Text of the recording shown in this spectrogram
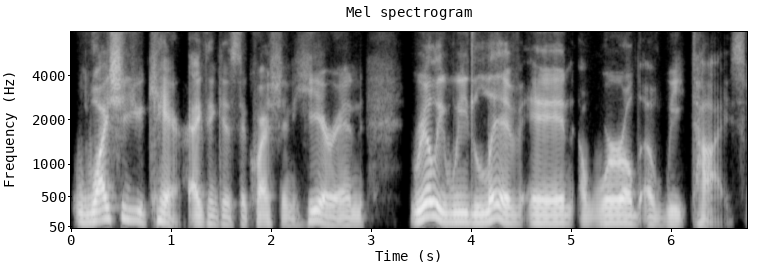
Why should you care? I think is the question here. And really, we live in a world of weak ties.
